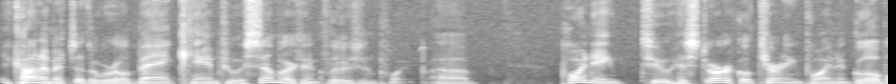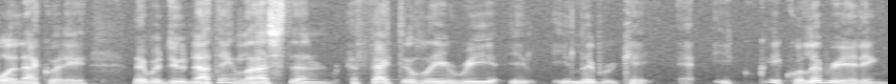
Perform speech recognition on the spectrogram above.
economist of the World Bank, came to a similar conclusion, po- uh, pointing to historical turning point in global inequity that would do nothing less than effectively re-equilibrating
